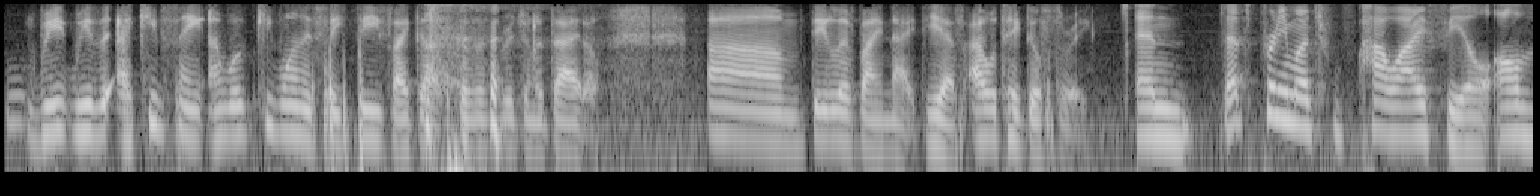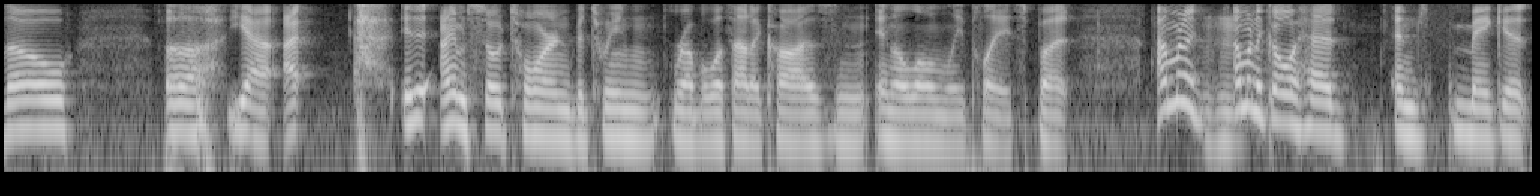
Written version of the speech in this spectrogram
we we I keep saying I will keep wanting to say thieves like us because of the original title. Um, they live by night. Yes, I will take those three. and that's pretty much how I feel. Although, uh, yeah, I it, I'm so torn between Rebel Without a Cause and In a Lonely Place, but I'm gonna Mm-hmm. I'm gonna go ahead and make it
